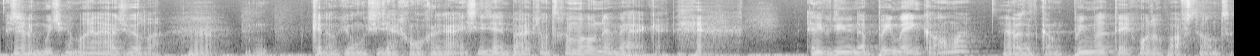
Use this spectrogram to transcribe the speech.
Misschien moet je helemaal geen huis willen. Ja. Ik ken ook jongens die zijn gewoon gereisd... die zijn in het buitenland gaan wonen en werken. En die verdienen daar prima inkomen. Maar dat kan prima tegenwoordig op afstand.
